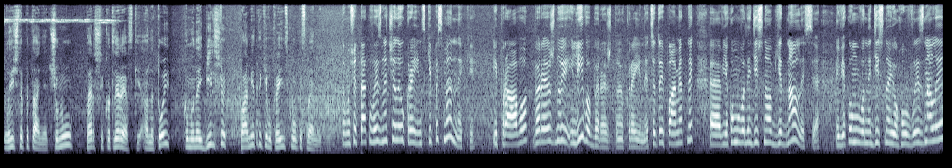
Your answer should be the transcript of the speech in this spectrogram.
Логічне питання: чому перший Котляревський, а не той, кому найбільше пам'ятників українському письменнику? Тому що так визначили українські письменники. І правобережної, і лівобережної України. Це той пам'ятник, е, в якому вони дійсно об'єдналися, і в якому вони дійсно його визнали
